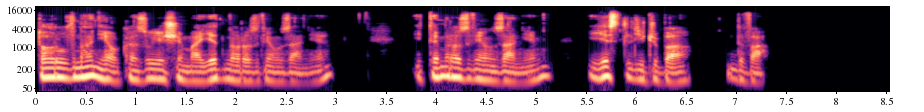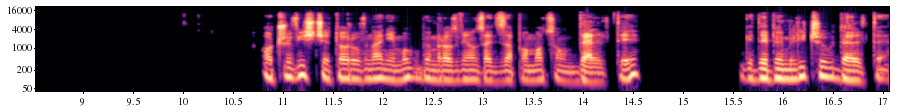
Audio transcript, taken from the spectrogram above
To równanie okazuje się ma jedno rozwiązanie i tym rozwiązaniem jest liczba 2. Oczywiście to równanie mógłbym rozwiązać za pomocą delty. Gdybym liczył deltę,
